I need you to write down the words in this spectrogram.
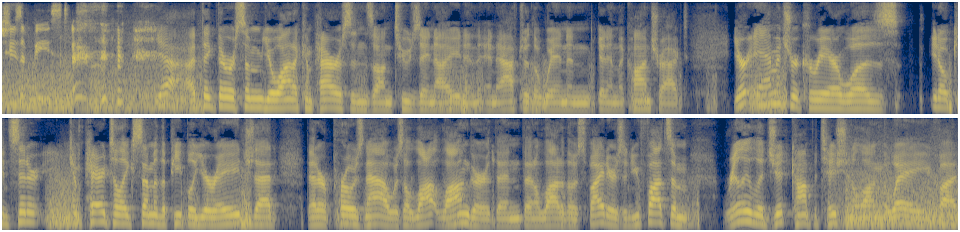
she's a beast. yeah, I think there were some Joanna comparisons on Tuesday night and, and after the win and getting the contract. Your amateur career was you know, consider compared to like some of the people your age that that are pros now was a lot longer than than a lot of those fighters. And you fought some really legit competition along the way. You fought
